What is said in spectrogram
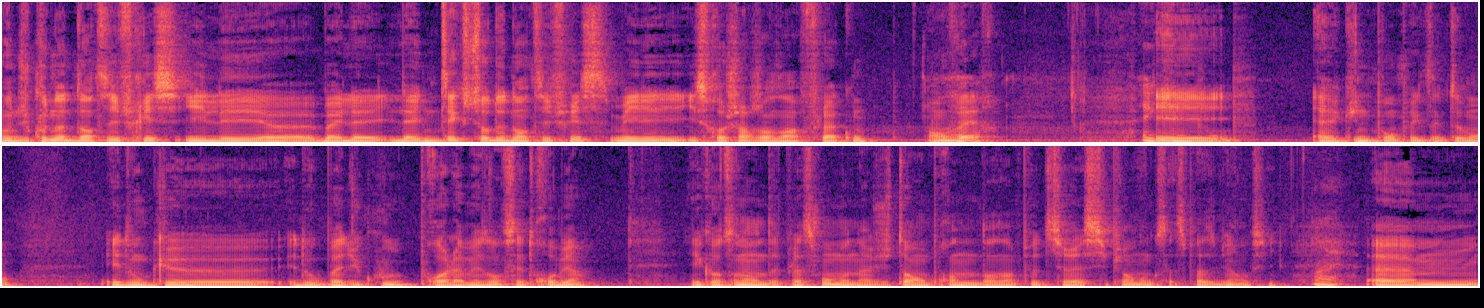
Donc du coup notre dentifrice il est euh, bah, il, a, il a une texture de dentifrice mais il, il se recharge dans un flacon en Ouais. verre Avec Et- une pompe. avec une pompe exactement. Et donc euh, et donc bah du coup pour la maison c'est trop bien. Et quand on est en déplacement, bah, on a juste à en prendre dans un petit récipient, donc ça se passe bien aussi. Ouais. Euh,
